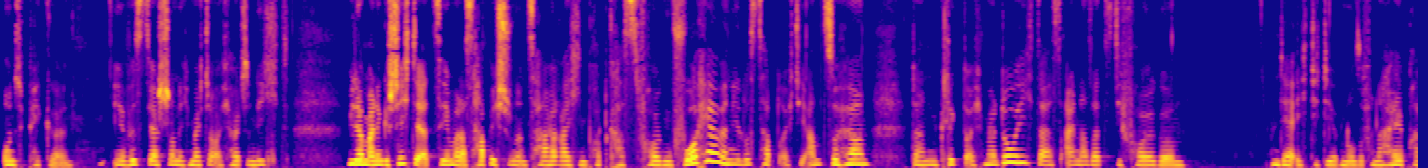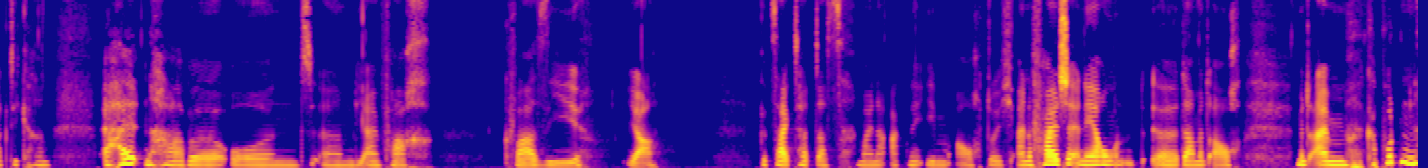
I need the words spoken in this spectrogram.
und Pickel. Ihr wisst ja schon, ich möchte euch heute nicht wieder meine Geschichte erzählen, weil das habe ich schon in zahlreichen Podcast-Folgen vorher. Wenn ihr Lust habt, euch die anzuhören, dann klickt euch mal durch. Da ist einerseits die Folge, in der ich die Diagnose von einer Heilpraktikerin erhalten habe und ähm, die einfach quasi, ja, gezeigt hat, dass meine Akne eben auch durch eine falsche Ernährung und äh, damit auch mit einem kaputten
